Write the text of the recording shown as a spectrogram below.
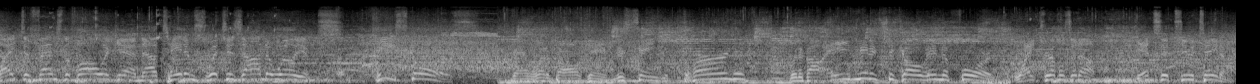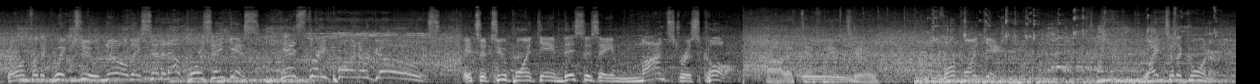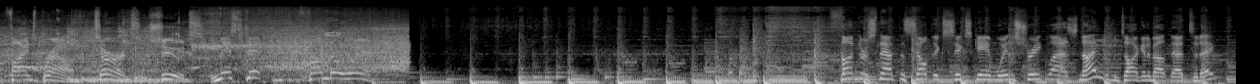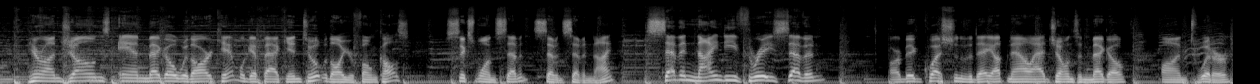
White defends the ball again. Now Tatum switches on to Williams. He scores. Man, what a ball game. This thing turned with about eight minutes to go in the fourth. White dribbles it up. Gets it to Tatum. Going for the quick two. No, they send it out. Porzingis. His three-pointer goes. It's a two-point game. This is a monstrous call. Oh, that's definitely a two. Four-point game. White to the corner. Finds Brown. Turns. Shoots. Missed it. Thunder win. Thunder snapped the Celtics six game win streak last night. We've been talking about that today here on Jones and Mego with Arcand. We'll get back into it with all your phone calls. 617 779 7937. Our big question of the day up now at Jones and Mego on Twitter.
